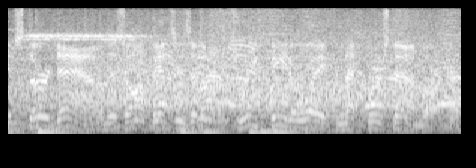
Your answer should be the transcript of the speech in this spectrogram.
It's third down, and this offense is about three feet away from that first down marker.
